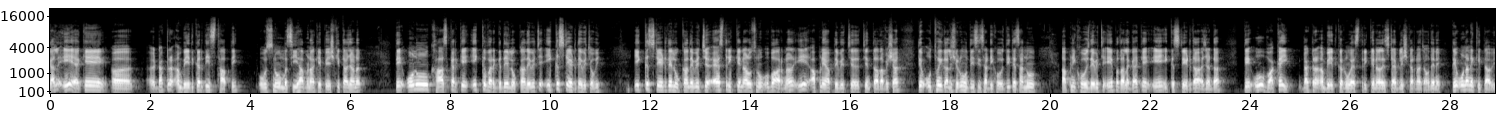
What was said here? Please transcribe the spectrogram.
ਗੱਲ ਇਹ ਹੈ ਕਿ ਡਾਕਟਰ ਅੰਬੇਦਕਰ ਦੀ ਸਥਾਪਤੀ ਉਸ ਨੂੰ ਮਸੀਹਾ ਬਣਾ ਕੇ ਪੇਸ਼ ਕੀਤਾ ਜਾਣਾ ਤੇ ਉਹਨੂੰ ਖਾਸ ਕਰਕੇ ਇੱਕ ਵਰਗ ਦੇ ਲੋਕਾਂ ਦੇ ਵਿੱਚ, ਇੱਕ ਸਟੇਟ ਦੇ ਵਿੱਚ ਉਹ ਵੀ, ਇੱਕ ਸਟੇਟ ਦੇ ਲੋਕਾਂ ਦੇ ਵਿੱਚ ਇਸ ਤਰੀਕੇ ਨਾਲ ਉਸ ਨੂੰ ਉਭਾਰਨਾ, ਇਹ ਆਪਣੇ ਆਪ ਦੇ ਵਿੱਚ ਚਿੰਤਾ ਦਾ ਵਿਸ਼ਾ ਤੇ ਉੱਥੋਂ ਹੀ ਗੱਲ ਸ਼ੁਰੂ ਹੁੰਦੀ ਸੀ ਸਾਡੀ ਖੋਜ ਦੀ ਤੇ ਸਾਨੂੰ ਆਪਣੀ ਖੋਜ ਦੇ ਵਿੱਚ ਇਹ ਪਤਾ ਲੱਗਾ ਕਿ ਇਹ ਇੱਕ ਸਟੇਟ ਦਾ ਏਜੰਡਾ ਤੇ ਉਹ ਵਾਕਈ ਡਾਕਟਰ ਅੰਬੇਦਕਰ ਨੂੰ ਇਸ ਤਰੀਕੇ ਨਾਲ ਐਸਟੈਬਲਿਸ਼ ਕਰਨਾ ਚਾਹੁੰਦੇ ਨੇ ਤੇ ਉਹਨਾਂ ਨੇ ਕੀਤਾ ਵੀ।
